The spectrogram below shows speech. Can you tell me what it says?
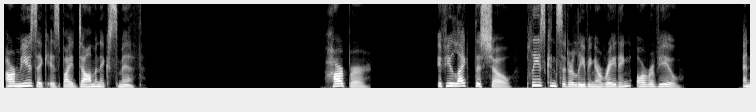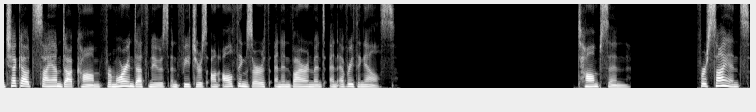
Our music is by Dominic Smith. Harper. If you liked this show, please consider leaving a rating or review. And check out SciAm.com for more in depth news and features on all things Earth and environment and everything else. Thompson. For science,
